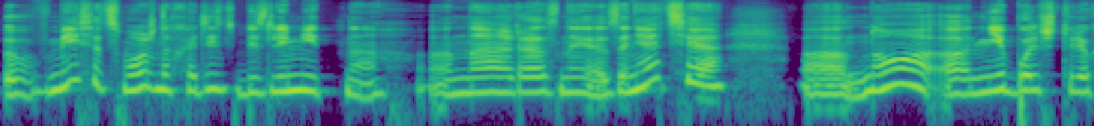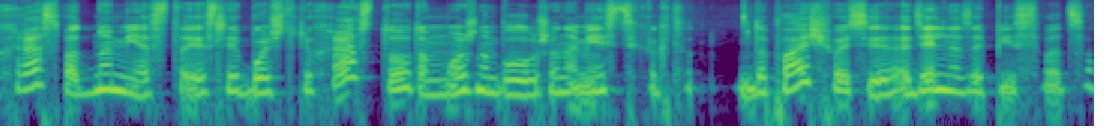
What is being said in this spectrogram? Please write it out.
в месяц можно ходить безлимитно на разные занятия, но не больше трех раз в одно место. Если больше трех раз, то там можно было уже на месте как-то доплачивать и отдельно записываться.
